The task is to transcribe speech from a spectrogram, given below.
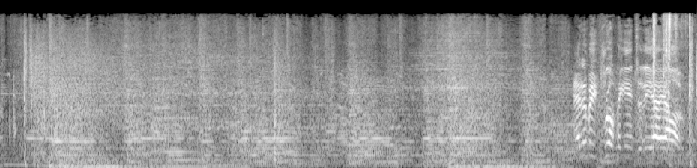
Into the AO.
